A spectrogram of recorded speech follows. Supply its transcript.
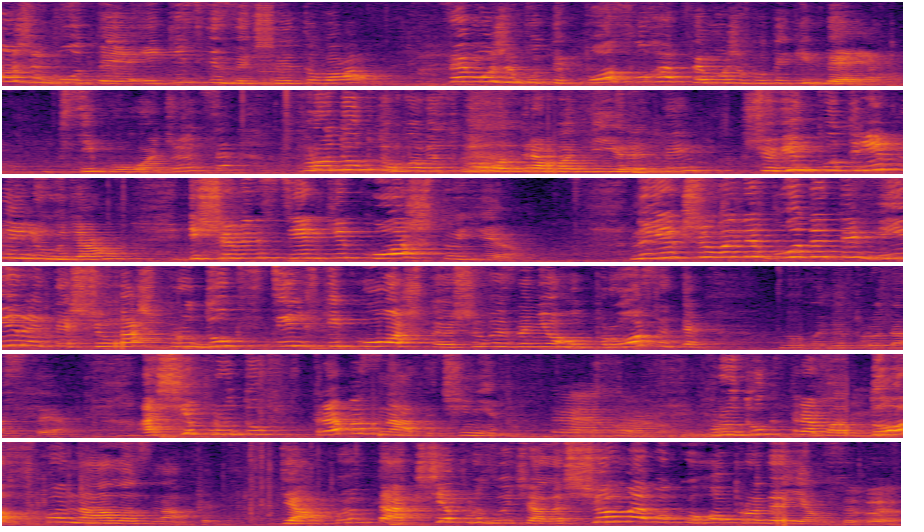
може бути якийсь фізичний товар, може бути послуга, це може бути ідея. Всі погоджуються. В продукт обов'язково треба вірити, що він потрібний людям і що він стільки коштує. Ну якщо ви не будете вірити, що ваш продукт стільки коштує, що ви за нього просите, ну ви не продасте. А ще продукт треба знати чи ні? Треба. Продукт треба досконало знати. Дякую. Так, ще прозвучало. Що ми або кого продаємо? Себе.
